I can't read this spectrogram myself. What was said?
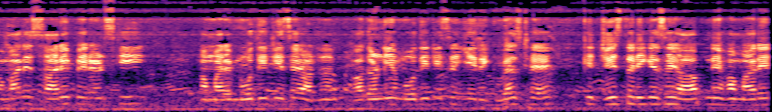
हमारे सारे पेरेंट्स की हमारे मोदी जी से आदरणीय मोदी जी से ये रिक्वेस्ट है कि जिस तरीके से आपने हमारे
